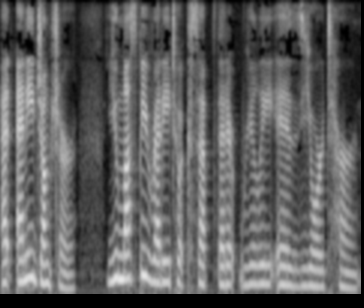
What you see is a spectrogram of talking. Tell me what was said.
at any juncture, you must be ready to accept that it really is your turn.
